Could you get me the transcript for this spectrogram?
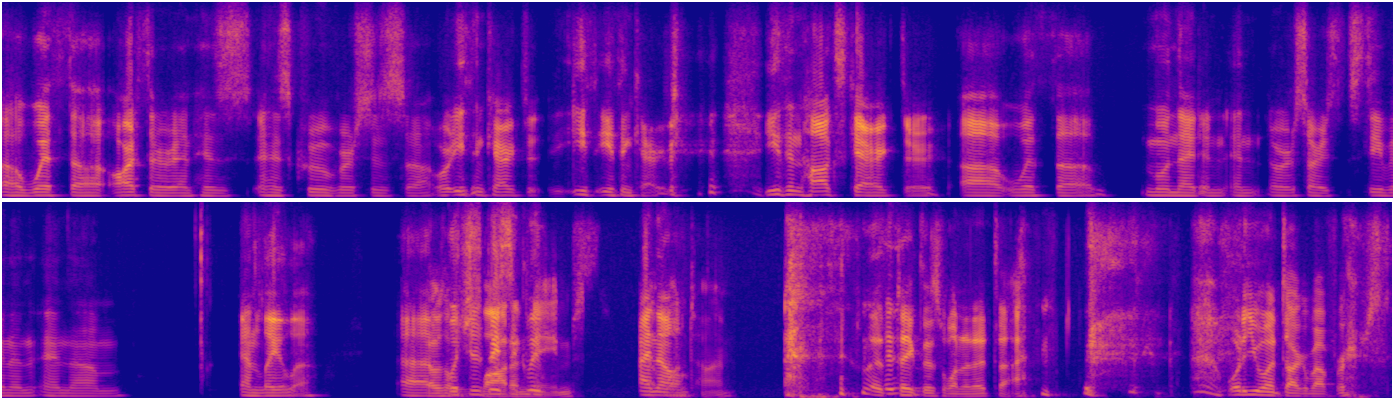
uh with uh Arthur and his and his crew versus uh or Ethan character Ethan, Ethan character Ethan Hawke's character uh with uh Moon Knight and and or sorry Steven and and um and Layla. That Uh, was a which is basically of names. I know One time. Let's take this one at a time. what do you want to talk about first?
